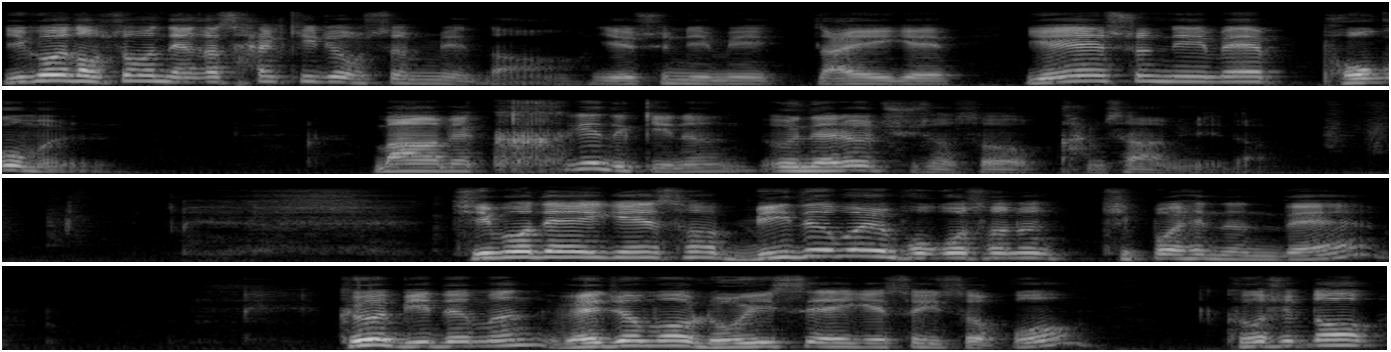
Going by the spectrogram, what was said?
이것 없으면 내가 살 길이 없습니다. 예수님이 나에게 예수님의 복음을 마음에 크게 느끼는 은혜를 주셔서 감사합니다. 디모데에게서 믿음을 보고서는 기뻐했는데 그 믿음은 외조모 로이스에게서 있었고 그것이 또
